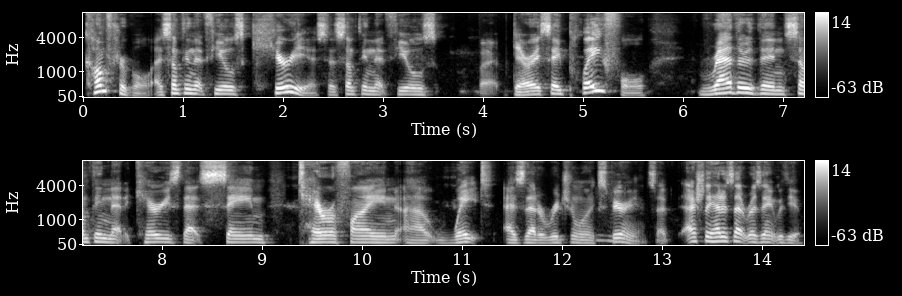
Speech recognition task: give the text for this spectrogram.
comfortable, as something that feels curious, as something that feels, uh, dare I say, playful, rather than something that carries that same terrifying uh, weight as that original mm-hmm. experience. Mm-hmm. Ashley, how does that resonate with you?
